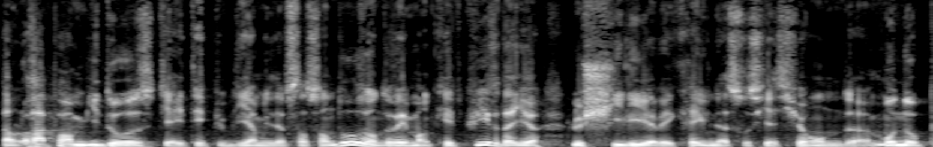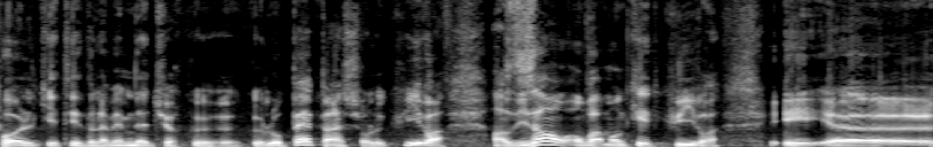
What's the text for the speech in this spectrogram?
Dans le rapport Midos qui a été publié en 1972, on devait manquer de cuivre. D'ailleurs, le Chili avait créé une association de monopole qui était de la même nature que, l'OPEP hein, sur le cuivre, en se disant on va manquer de cuivre. Et euh,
